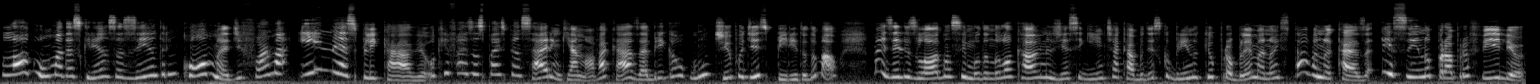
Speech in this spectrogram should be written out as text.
Logo, uma das crianças entra em coma de forma inexplicável, o que faz os pais pensarem que a nova casa abriga algum tipo de espírito do mal. Mas eles logo se mudam do local e no dia seguinte acabam descobrindo que o problema não estava na casa, e sim no próprio filho.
